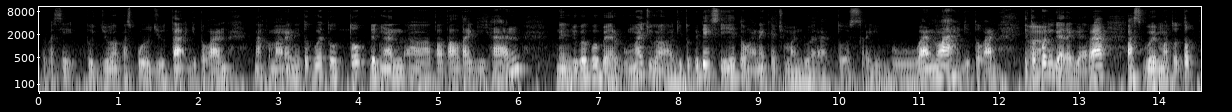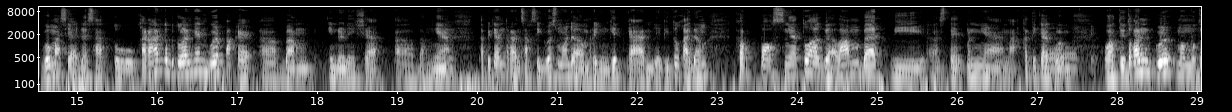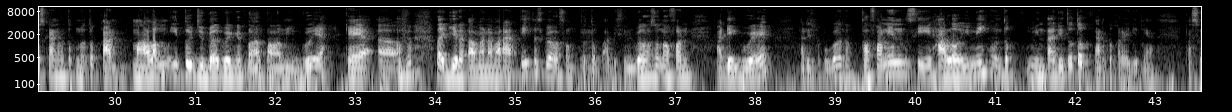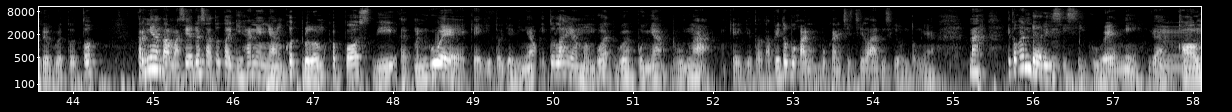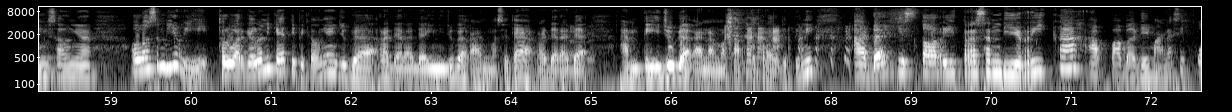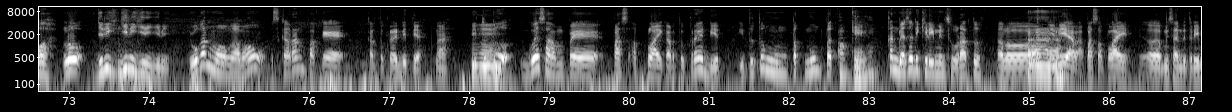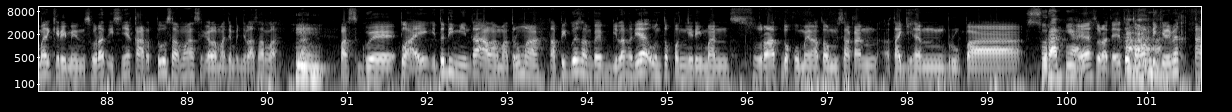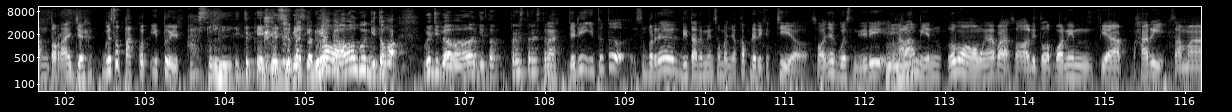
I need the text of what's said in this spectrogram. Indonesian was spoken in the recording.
apa sih 7 apa 10 juta gitu kan. Nah, kemarin itu gue tutup dengan eh, total tagihan dan juga gue bayar bunga juga gak gitu gede sih hitungannya kayak cuman 200 ribuan lah gitu kan. Itu pun gara-gara pas gue mau tutup gue masih ada satu karena kan kebetulan kan gue pakai uh, bank Indonesia uh, banknya. Tapi kan transaksi gue semua dalam ringgit kan jadi tuh kadang ke posnya tuh agak lambat di uh, statementnya. Nah ketika gue Oh, oke. waktu itu kan gue memutuskan untuk nutup kan. Malam itu juga gue inget banget malam minggu ya. Kayak uh, lagi rekaman sama Rati terus gue langsung tutup. Abisin gue langsung nelfon adik gue adik sepupu gue untuk teleponin si Halo ini untuk minta ditutup kartu kreditnya. Pas sudah gue tutup ternyata masih ada satu tagihan yang nyangkut belum ke pos di statement gue kayak gitu. Jadinya itulah yang membuat gue punya bunga kayak gitu. Tapi itu bukan bukan cicilan sih untungnya. Nah itu kan dari sisi gue nih nggak Hmm. kalau misalnya lo sendiri keluarga lo nih kayak tipikalnya juga rada-rada ini juga kan. Maksudnya rada-rada anti juga kan sama kartu kredit ini. Ada histori tersendiri kah? Apa bagaimana sih? Wah, lo jadi gini gini gini. Gue kan mau nggak mau sekarang pakai kartu kredit ya. Nah, itu Hmm. tuh gue sampai pas apply kartu kredit itu tuh ngumpet-ngumpet. oke Kan biasa dikirimin surat tuh kalau Ah. ini ya pas apply e, misalnya diterima dikirimin surat isinya kartu sama segala macam penjelasan lah. Nah, Hmm. pas gue apply itu diminta alamat rumah, tapi gue sampai bilang ke dia untuk pengiriman surat dokumen atau misalkan tagihan berupa suratnya ya suratnya itu tolong dikirimnya ke kantor aja. Gue setakut itu, If. asli itu kayak gue juga sih dulu awal-awal gue gitu kok gue juga awal-awal gitu terus terus terus Nah, jadi itu tuh sebenarnya ditanamin sama nyokap dari kecil. Soalnya gue sendiri Hmm. ngalamin. Lo mau ngomongin apa? Soal diteleponin tiap hari sama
